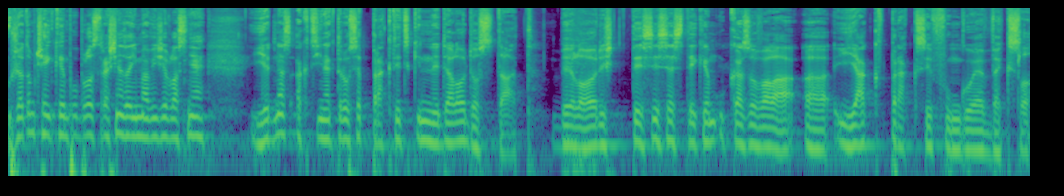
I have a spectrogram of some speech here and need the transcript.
už na tom Chaincampu bylo strašně zajímavé, že vlastně jedna z akcí, na kterou se prakticky nedalo dostat, bylo, když ty si se stykem ukazovala, eh, jak v praxi funguje Vexel.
